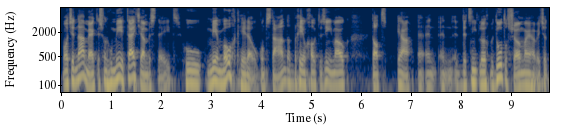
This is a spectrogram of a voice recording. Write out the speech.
Maar wat je namerkt is van hoe meer tijd je aan besteedt, hoe meer mogelijkheden ook ontstaan. Dat begin je ook gewoon te zien. Maar ook dat, ja, en, en dit is niet leuk bedoeld of zo, maar ja, weet je, 30.000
